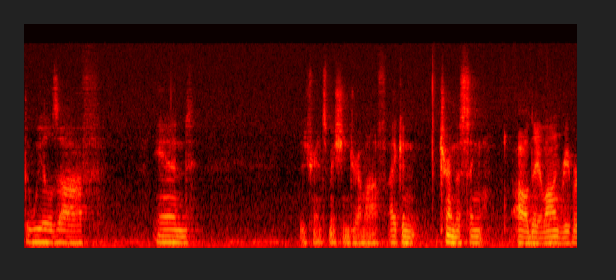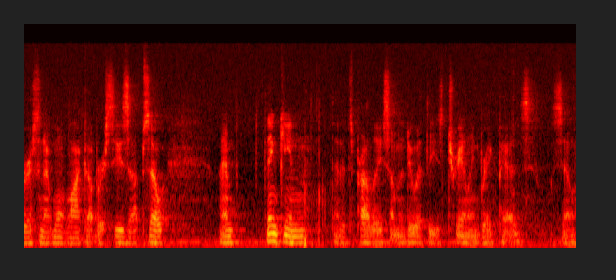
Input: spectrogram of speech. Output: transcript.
the wheels off and the transmission drum off, I can turn this thing all day long reverse and it won't lock up or seize up. So I'm thinking that it's probably something to do with these trailing brake pads. So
